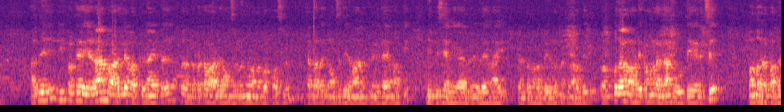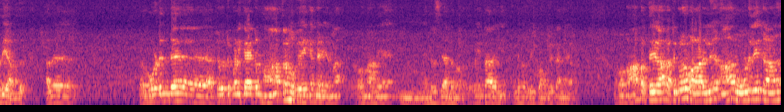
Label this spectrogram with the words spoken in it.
അതിൽ ഈ പ്രത്യേക ഏഴാം വാർഡിലെ വർക്കിനായിട്ട് ബന്ധപ്പെട്ട വാർഡ് കൗൺസിലിൽ നിന്ന് വന്ന പ്രപ്പോസലും ചട്ടത് കൗൺസിൽ തീരുമാനത്തിന് വിധേയമാക്കി ഡി പി സി അംഗീകാരത്തിന് വിധേയമായി ടെൻഡർ നടപടികളും മറ്റു നടപടി വകുപ്പുതല നടപടിക്രമങ്ങളെല്ലാം പൂർത്തീകരിച്ച് വന്ന ഒരു പദ്ധതിയാണത്. അത് റോഡിന്റെ അറ്റകുറ്റപ്പണിക്കായിട്ട് മാത്രം ഉപയോഗിക്കാൻ കഴിയുന്ന ഒന്നാണ് ഈ മെയിന്റനൻസ് ഗ്രാൻഡ് എന്നുള്ളത് റീടാറിങ് അല്ലെങ്കിൽ റീ കോൺക്രീറ്റ് അങ്ങനെയാണ്. അപ്പം ആ പ്രത്യേക ആ പർട്ടിക്കുലർ വാർഡിൽ ആ റോഡിലേക്കാണ്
